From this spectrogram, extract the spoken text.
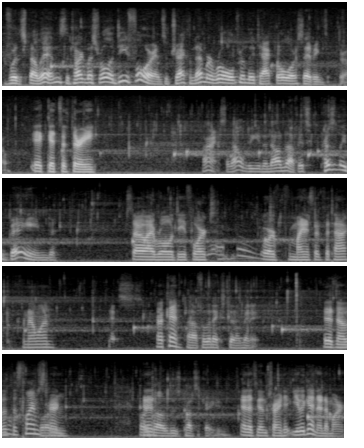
before the spell ends, the target must roll a D4 and subtract the number rolled from the attack roll or saving throw. It gets a three. All right, so that will be not enough. It's presently baned. So I roll a d4 t- or minus its attack from now on. Yes, Okay, uh, for the next uh, minute, it is now that the slime's Or- turn, or And- until I lose concentration. and it's going to try and hit you again, Edamar.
